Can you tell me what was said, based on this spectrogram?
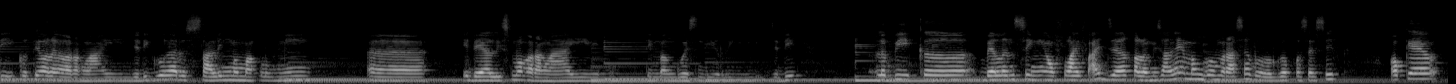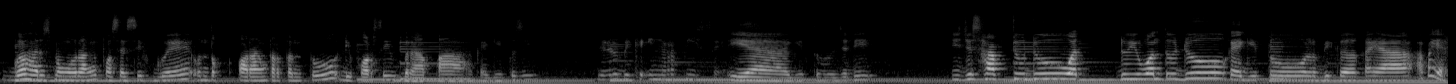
diikuti oleh orang lain. Jadi gue harus saling memaklumi eh, idealisme orang lain timbang gue sendiri. Jadi lebih ke balancing of life aja. Kalau misalnya emang gue merasa bahwa gue posesif oke gue harus mengurangi posesif gue untuk orang tertentu di porsi berapa kayak gitu sih. Jadi lebih ke inner peace ya. iya gitu. Jadi you just have to do what do you want to do kayak gitu. Lebih ke kayak apa ya?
